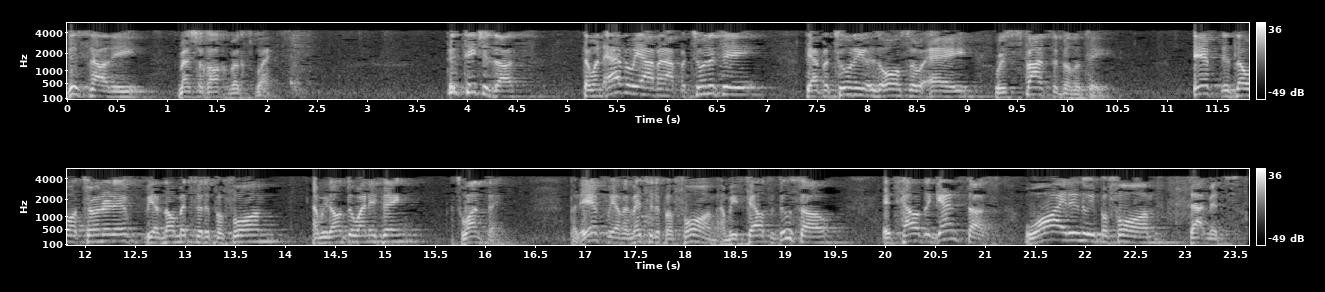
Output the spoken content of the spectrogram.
This is how the Meshech explains. This teaches us that whenever we have an opportunity, the opportunity is also a responsibility. If there's no alternative, we have no mitzvah to perform, and we don't do anything, that's one thing. But if we have a mitzvah to perform and we fail to do so, it's held against us. Why didn't we perform that mitzvah?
